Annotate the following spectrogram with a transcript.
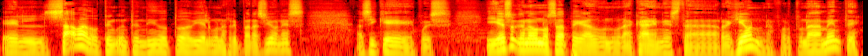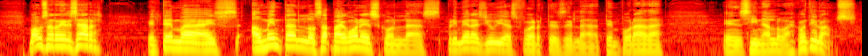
el sábado, tengo entendido todavía algunas reparaciones. Así que, pues, y eso que no nos ha pegado un huracán en esta región, afortunadamente. Vamos a regresar. El tema es, aumentan los apagones con las primeras lluvias fuertes de la temporada en Sinaloa. Continuamos.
